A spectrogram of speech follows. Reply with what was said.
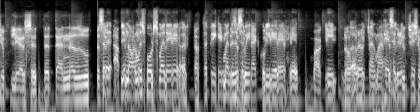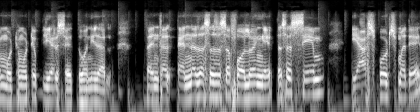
जे प्लेयर्स आहेत तर त्यांना जो नॉर्मल स्पोर्ट्समध्ये क्रिकेटमध्ये जसं विराट कोहली बाकी मोठे मोठे प्लेयर्स आहेत धोनी झालं. त्यांचा त्यांना जसं जसं फॉलोईंग आहे तसं सेम या स्पोर्ट्समध्ये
